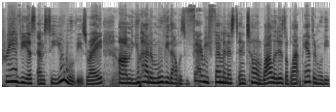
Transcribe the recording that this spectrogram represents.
previous MCU movies, right? Yep. Um, you had a movie that was very feminist in tone. While it is a Black Panther movie,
